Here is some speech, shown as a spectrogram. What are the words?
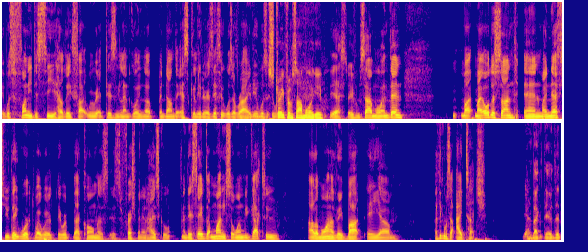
it was funny to see how they thought we were at Disneyland going up and down the escalator as if it was a ride. It was Straight from Samoa, Gabe. yeah, straight from Samoa. And then my my older son and my nephew, they worked while we were, they were back home as, as freshmen in high school, and they saved up money. So when we got to Ala Moana, they bought a, um, I think it was an iTouch Yeah. back there. That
